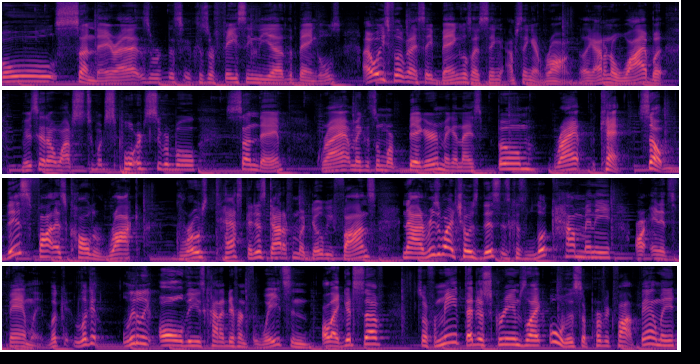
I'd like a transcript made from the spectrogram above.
Bowl Sunday, right? Because we're facing the uh, the Bengals. I always feel like when I say Bengals, I sing I'm saying it wrong. Like I don't know why, but maybe it's I don't watch too much sports. Super Bowl Sunday, right? Make this little more bigger. Make a nice boom, right? Okay. So this font is called Roc Grotesk. I just got it from Adobe Fonts. Now, the reason why I chose this is because look how many are in its family. Look, look at literally all these kind of different weights and all that good stuff. So for me, that just screams like, oh, this is a perfect font family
